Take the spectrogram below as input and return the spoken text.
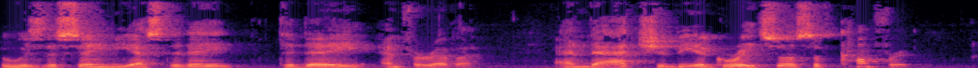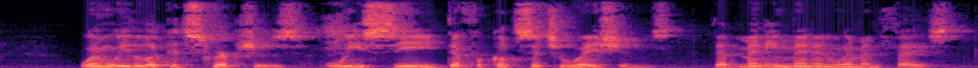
who is the same yesterday, today, and forever. And that should be a great source of comfort. When we look at scriptures, we see difficult situations that many men and women faced.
